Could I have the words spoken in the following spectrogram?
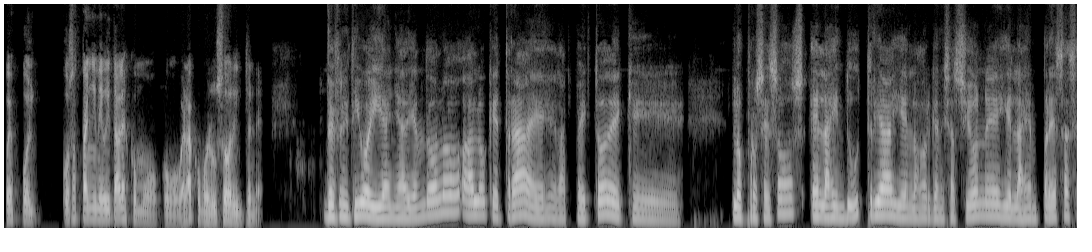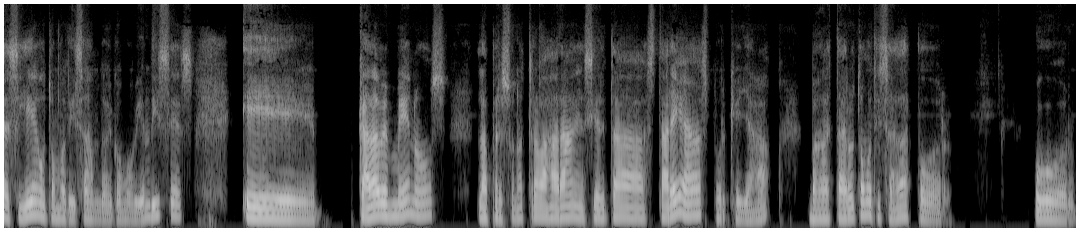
pues, por cosas tan inevitables como, como, ¿verdad? Como el uso del Internet. Definitivo, y añadiéndolo a lo que trae el aspecto de que los procesos en las industrias y en las organizaciones y en las empresas se siguen automatizando. Y como bien dices, eh, cada vez menos las personas trabajarán en ciertas tareas porque ya van a estar automatizadas por, por,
